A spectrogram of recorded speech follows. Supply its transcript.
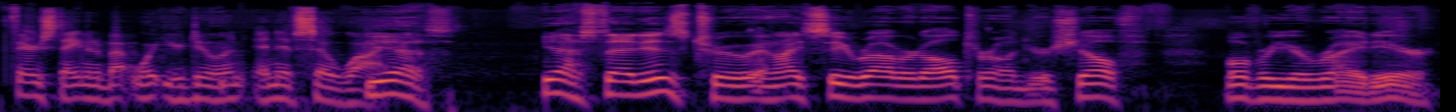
fair statement about what you're doing? And if so, why? Yes, yes, that is true. And I see Robert Alter on your shelf over your right ear.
